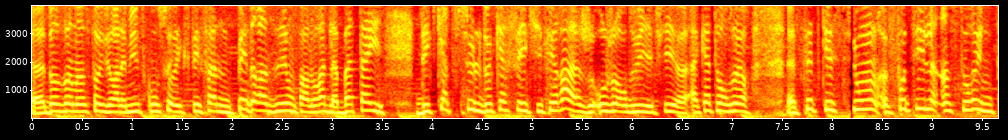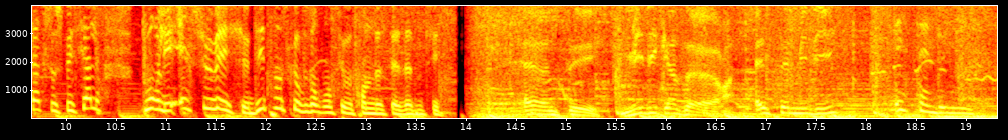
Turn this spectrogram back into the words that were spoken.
Euh, dans un instant, il y aura la minute conçue avec Stéphane Pedrazzi. On parlera de la bataille des capsules de café qui fait rage aujourd'hui. Et puis euh, à 14 h cette question faut-il instaurer une taxe spéciale pour les SUV Dites-nous ce que vous en pensez au 32 16. À tout de suite. RMC, midi 15h. Estelle Midi. Estelle Denis.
